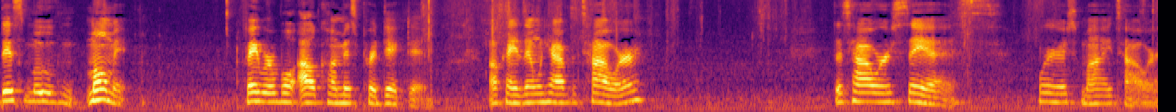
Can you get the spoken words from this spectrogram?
this move moment. Favorable outcome is predicted. Okay, then we have the tower. The tower says, where's my tower?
